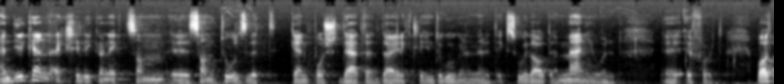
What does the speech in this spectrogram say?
and you can actually connect some uh, some tools that can push data directly into Google Analytics without a manual uh, effort. But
